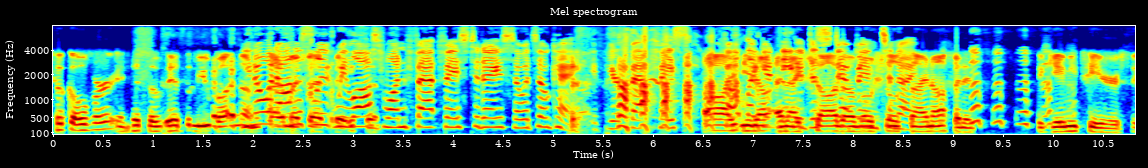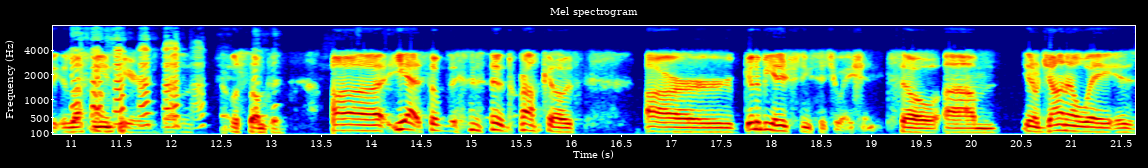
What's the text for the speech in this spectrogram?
took over and hit the hit the mute button. You know what? Honestly, we lost one fat face today, so it's okay. If your fat face uh, felt like know, it needed to step in tonight, sign off, and it, it gave me tears. It left me in tears. That was, that was something. Uh, yeah. So the Broncos are going to be an interesting situation. So. Um, you know, John Elway is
